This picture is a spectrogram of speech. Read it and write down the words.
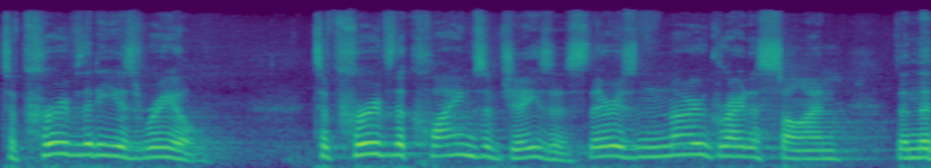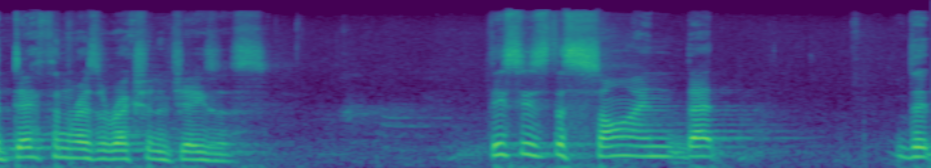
to prove that He is real, to prove the claims of Jesus, there is no greater sign than the death and resurrection of Jesus. This is the sign that, that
